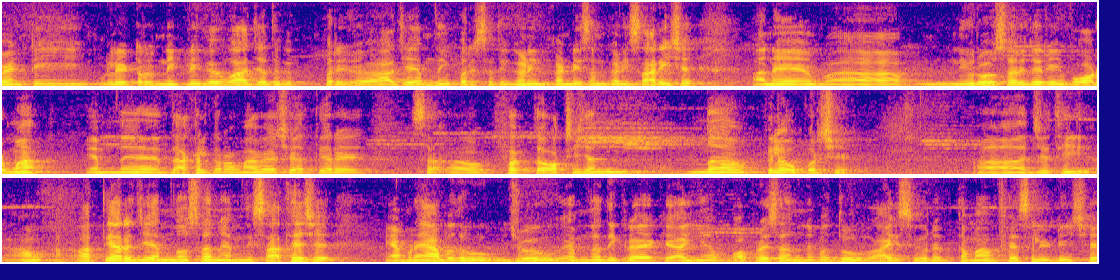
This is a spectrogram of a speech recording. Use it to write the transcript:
વેન્ટિલેટર નીકળી ગયું. આજે તો આજે એમની પરિસ્થિતિ ઘણી, કન્ડિશન ઘણી સારી છે અને ન્યુરો સર્જરી વોર્ડમાં એમને દાખલ કરવામાં આવ્યા છે. અત્યારે ફક્ત ઓક્સિજનના પેલા ઉપર છે. જેથી અત્યારે જે એમનો સન એમની સાથે છે, એમણે આ બધું જોયું. એમના દીકરાએ કે અહીંયા ઓપરેશન ને બધું આઈસીયુ ને તમામ ફેસિલિટી છે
